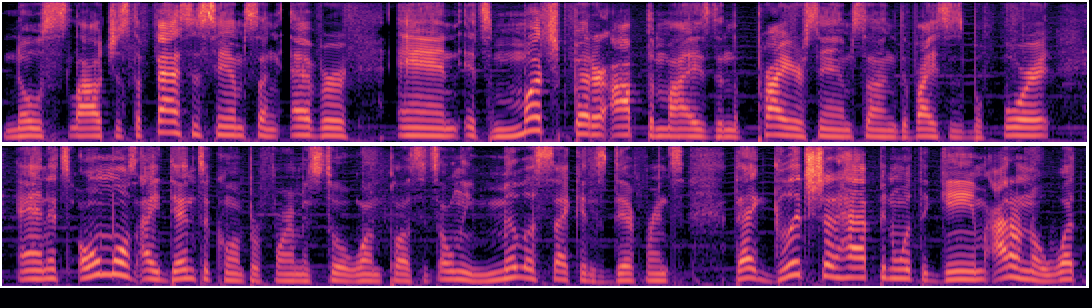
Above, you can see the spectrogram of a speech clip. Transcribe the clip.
no slouch. It's the fastest Samsung ever, and it's much better optimized than the prior Samsung devices before it, and it's almost identical in performance to a OnePlus. It's only milliseconds difference. That glitch that happened with the game, I don't know what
